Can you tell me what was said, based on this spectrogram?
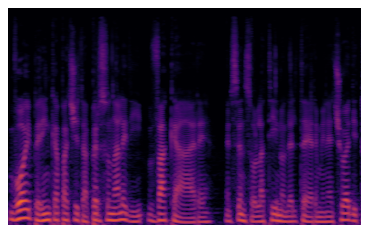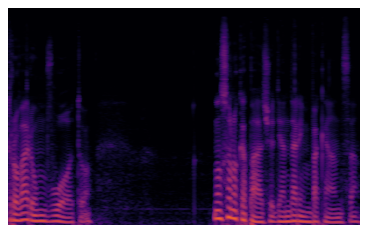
vuoi per incapacità personale di vacare, nel senso latino del termine, cioè di trovare un vuoto. Non sono capace di andare in vacanza,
